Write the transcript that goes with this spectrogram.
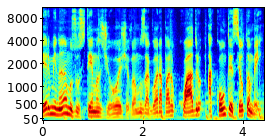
Terminamos os temas de hoje, vamos agora para o quadro Aconteceu Também.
